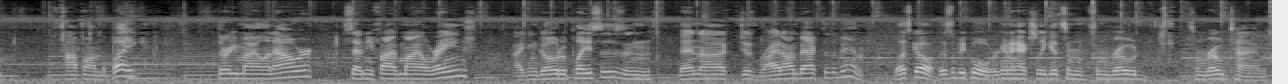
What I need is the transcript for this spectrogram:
Hop on the bike, 30 mile an hour, 75 mile range, I can go to places and then uh, just ride on back to the van. Let's go. This will be cool. We're gonna actually get some some road some road time.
